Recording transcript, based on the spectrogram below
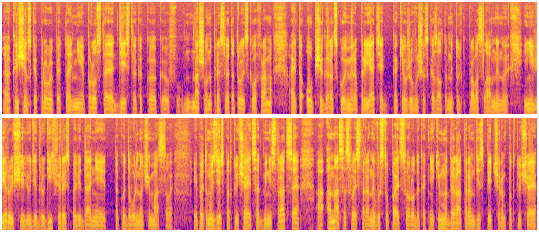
а, крещенская прорубь это не просто действие как, как нашего, например, Свято-Троицкого храма, а это общегородское мероприятие, как я уже выше сказал, там не только православные, но и неверующие люди других вероисповеданий, такое довольно очень массовое. И поэтому здесь подключается администрация, а она со своей стороны выступает своего рода как неким модератором, диспетчером, подключая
